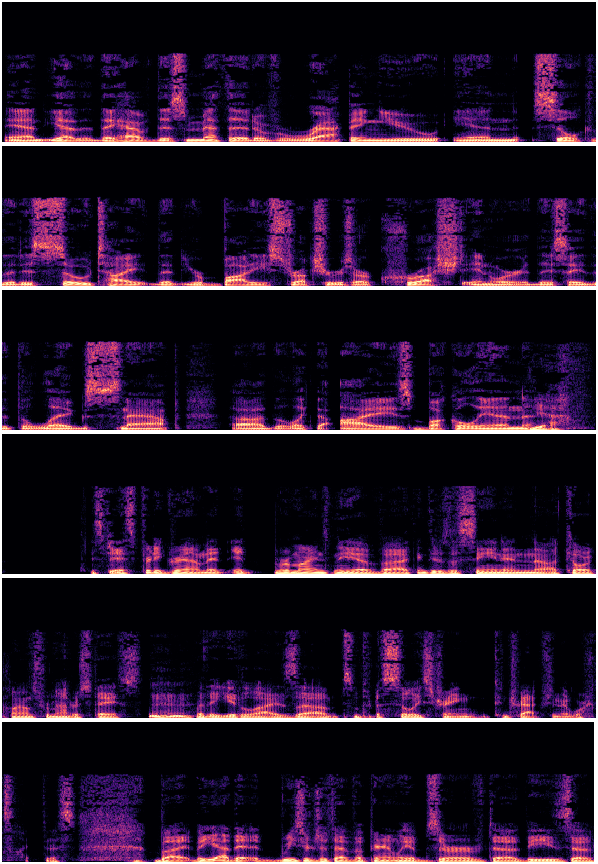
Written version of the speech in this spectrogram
and yeah, they have this method of wrapping you in silk that is so tight that your body structures are crushed inward. They say that the legs snap, uh, that like the eyes buckle in. Yeah it's, it's pretty grim. It, it reminds me of, uh, I think there's a scene in uh, Killer Clowns from Outer Space mm-hmm. where they utilize uh, some sort of silly string contraption that works like this. But, but yeah, the researchers have apparently observed uh, these uh,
